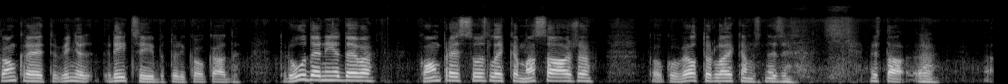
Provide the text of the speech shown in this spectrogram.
Konkrēti viņa rīcība, tur ir kaut kāda tur ūdeni iedeva, kompresu uzlika, masāža, kaut ko vēl tur laikam, es nezinu Mēs tā uh,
